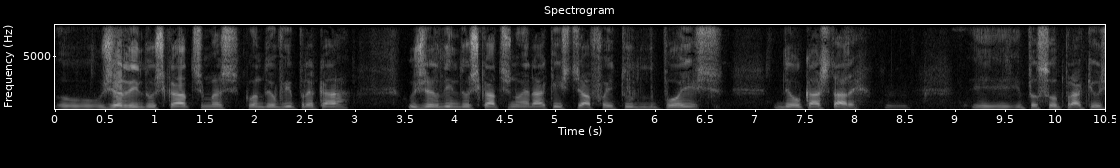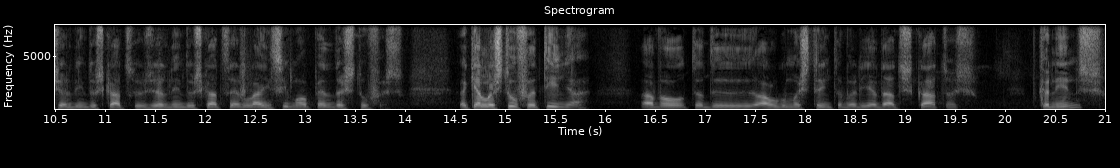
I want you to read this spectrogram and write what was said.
o Jardim dos Catos, mas quando eu vim para cá, o Jardim dos Catos não era aqui, isto já foi tudo depois de eu cá estar. Hum e, e, passou para aqui o Jardim dos Catos. O Jardim dos Catos era lá em cima, ao pé das estufas. Aquela estufa tinha à volta de algumas 30 variedades de catos, pequeninos.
